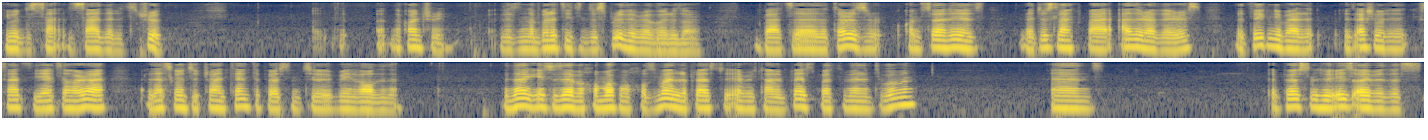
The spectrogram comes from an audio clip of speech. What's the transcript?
he would decide, decide that it's true. The, the contrary, there's an ability to disprove every avodah zarah, but uh, the Torah's concern is that just like by other averas, the thinking about it is actually what excites the Yetzer Hara, and that's going to try and tempt the person to be involved in them. The Nag it applies to every time and place, both to men and to women, and a person who is over this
